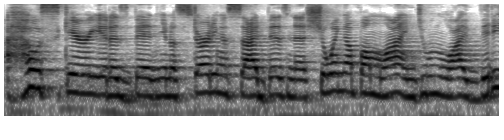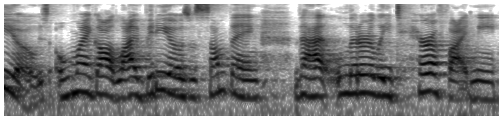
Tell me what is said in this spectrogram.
how scary it has been, you know, starting a side business, showing up online, doing live videos. Oh my god, live videos was something that literally terrified me.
